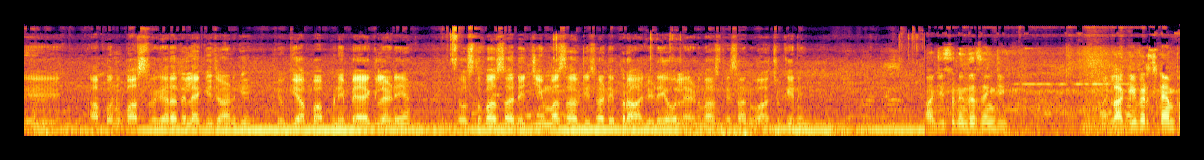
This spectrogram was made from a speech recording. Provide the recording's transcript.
ਤੇ ਆਪਾਂ ਨੂੰ ਬੱਸ ਵਗੈਰਾ ਤੇ ਲੈ ਕੇ ਜਾਣਗੇ ਕਿਉਂਕਿ ਆਪਾਂ ਆਪਣੇ ਬੈਗ ਲੈਣੇ ਆ। ਤੇ ਉਸ ਤੋਂ ਬਾਅਦ ਸਾਡੇ ਚੀਮਾ ਸਾਹਿਬ ਜੀ ਸਾਡੇ ਭਰਾ ਜਿਹੜੇ ਉਹ ਲੈਣ ਵਾਸਤੇ ਸਾਨੂੰ ਆ ਚੁੱਕੇ ਨੇ। ਹਾਂਜੀ ਸੁਰਿੰਦਰ ਸਿੰਘ ਜੀ। ਲੱਗੀ ਫਿਰ ਸਟੈਂਪ?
